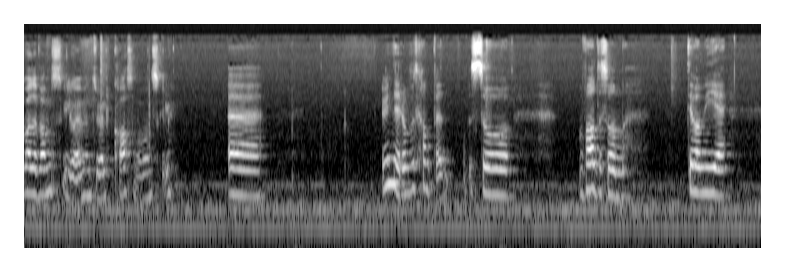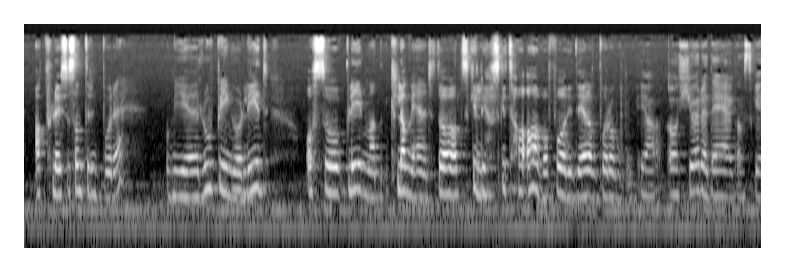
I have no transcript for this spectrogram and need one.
Var det vanskelig, og eventuelt hva som var vanskelig? Uh, under robotkampen så var det sånn Det var mye applaus og sånt rundt bordet. Og mye roping og lyd. Og så blir man klam i hendene. Det var vanskelig å skulle ta av og på de delene på rommet. Ja, å kjøre det er ganske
